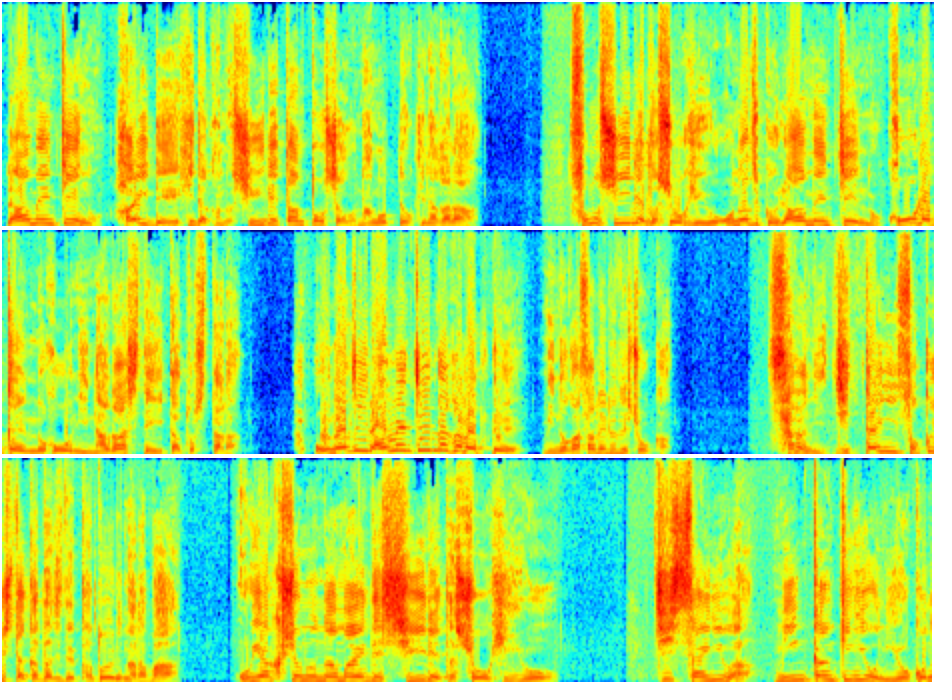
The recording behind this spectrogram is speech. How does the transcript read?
ラーメンチェーンのハイデー日高の仕入れ担当者を名乗っておきながら、その仕入れた商品を同じくラーメンチェーンの後楽園の方に流していたとしたら、同じラーメンチェーンだからって見逃されるでしょうか。さらに実態に即した形で例えるならば、お役所の名前で仕入れた商品を実際には民間企業に横流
